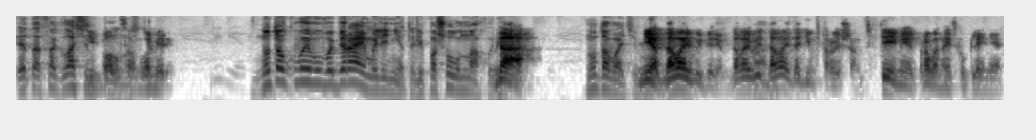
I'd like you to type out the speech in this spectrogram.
Это согласен Съебался он в полностью. Америке. Ну, только мы его выбираем или нет? Или пошел он нахуй? Да. Ну, давайте. Нет, давай выберем. Давай, вы- Ладно. давай дадим второй шанс. Все имеют право на искупление.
